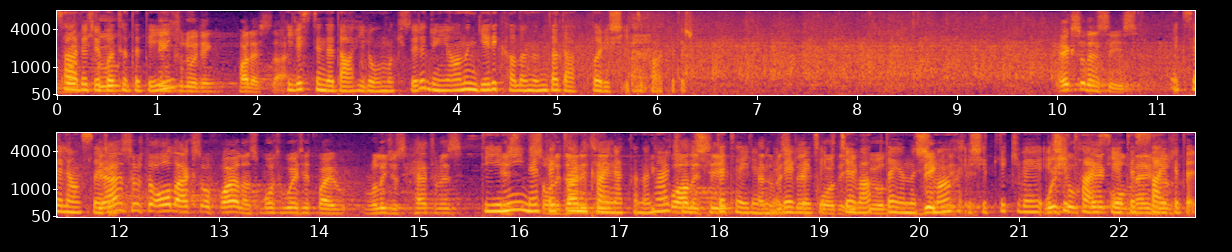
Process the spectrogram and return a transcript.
Sadece batıda değil. Filistin'de dahil olmak üzere dünyanın geri kalanında da barış ittifakıdır. Excellencies, Ekselansları, dini nefretten kaynaklanan her türlü şiddet eylemine verilecek cevap dayanışma, eşitlik ve eşit haysiyete saygıdır.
